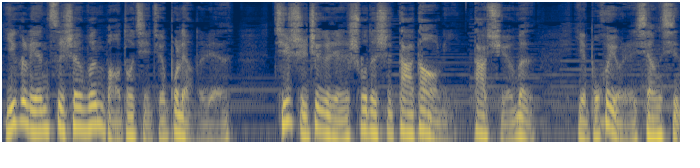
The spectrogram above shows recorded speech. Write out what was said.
一个连自身温饱都解决不了的人，即使这个人说的是大道理、大学问，也不会有人相信。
